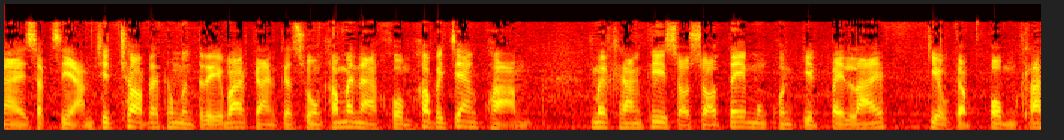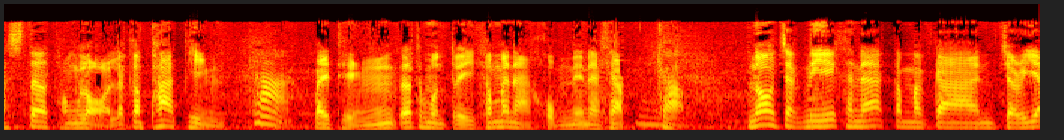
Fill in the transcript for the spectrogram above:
นายศักดิ์สยามชิดชอบรัฐมนตรีว่าการกระทรวงคมนาคมเข้าไปแจ้งความ เมื่อครั้งที่สสเต้มงคลกิจไปไลฟ์เกี่ยวกับปมคลัสเตอร์ทองหล่อแล้วก็พาดพิง ค่ะไปถึงรัฐมนตรีคมนาคมเนี่ยนะครับ ครับ นอกจากนี้คณะกรรมการจริย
